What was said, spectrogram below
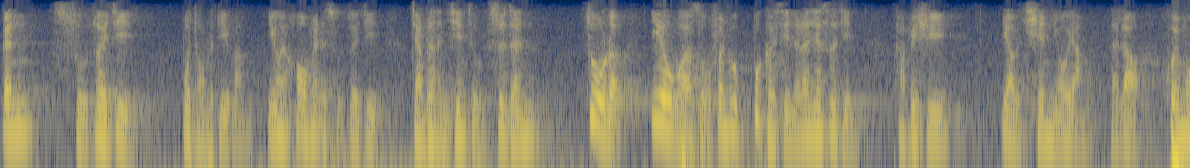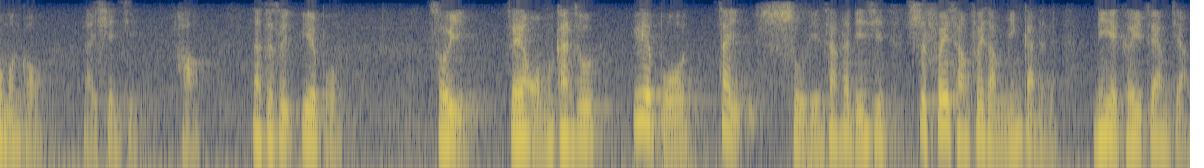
跟赎罪祭不同的地方。因为后面的赎罪祭讲得很清楚，是人做了耶和华所吩咐不可行的那些事情，他必须要牵牛羊来到会幕门口来献祭。好，那这是约伯。所以这样我们看出约伯在属灵上的灵性是非常非常敏感的人。你也可以这样讲，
